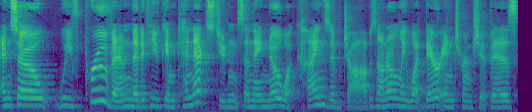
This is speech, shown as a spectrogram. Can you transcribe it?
And so we've proven that if you can connect students and they know what kinds of jobs, not only what their internship is,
